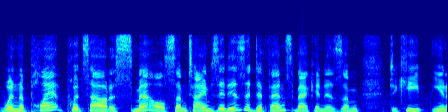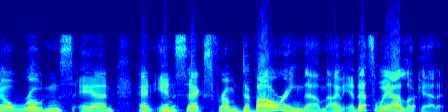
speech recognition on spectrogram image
when the plant puts out a smell, sometimes it is a defense mechanism to keep, you know, rodents and and insects from devouring them. I mean, that's the way I look at it.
